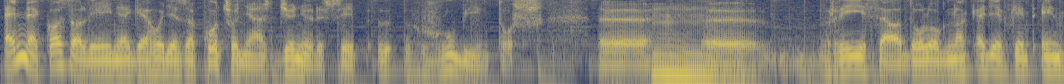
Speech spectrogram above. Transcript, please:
ennek az a lényege, hogy ez a kocsonyás, gyönyörű szép rubintos ö, Hmm. ö, része a dolognak. Egyébként én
